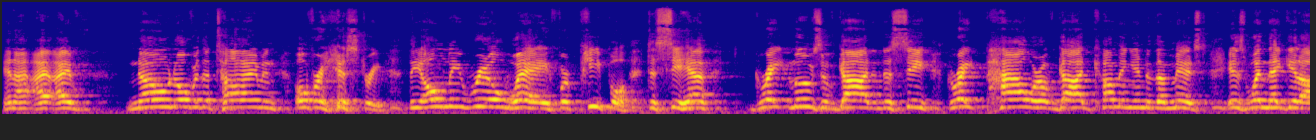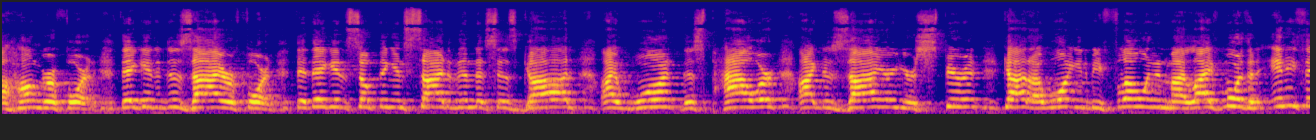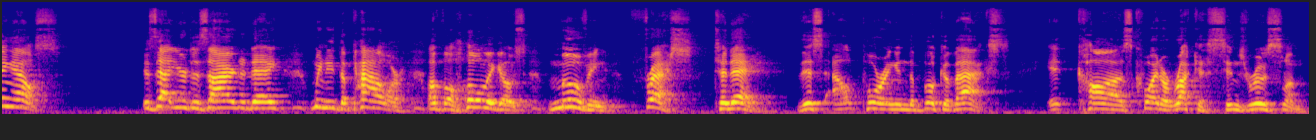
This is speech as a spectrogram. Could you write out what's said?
And I, have known over the time and over history. The only real way for people to see have great moves of God and to see great power of God coming into the midst is when they get a hunger for it. They get a desire for it. That they get something inside of them that says, God, I want this power. I desire your spirit. God, I want you to be flowing in my life more than anything else. Is that your desire today? We need the power of the Holy Ghost moving fresh today. This outpouring in the book of Acts, it caused quite a ruckus in Jerusalem.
